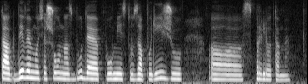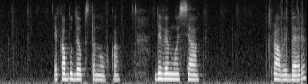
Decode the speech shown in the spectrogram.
Так, дивимося, що у нас буде по місту Запоріжжю е з прильотами. Яка буде обстановка? Дивимося правий берег.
